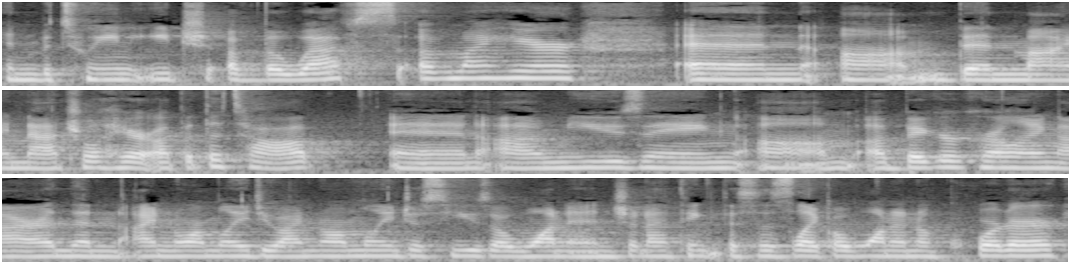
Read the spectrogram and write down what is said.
in between each of the wefts of my hair and um, then my natural hair up at the top. And I'm using um, a bigger curling iron than I normally do. I normally just use a one inch, and I think this is like a one and a quarter.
